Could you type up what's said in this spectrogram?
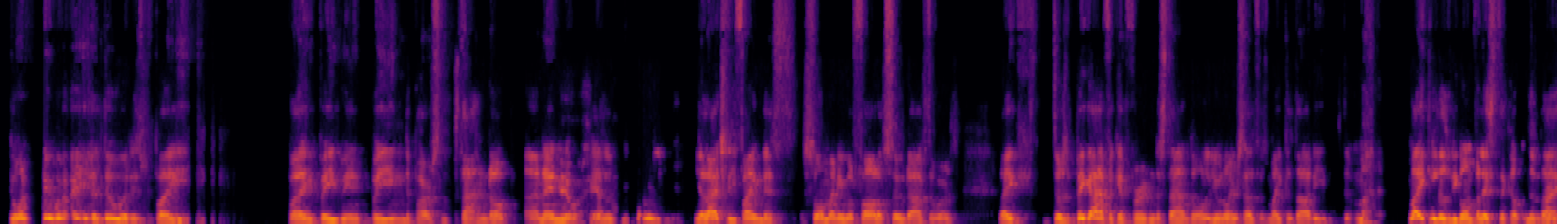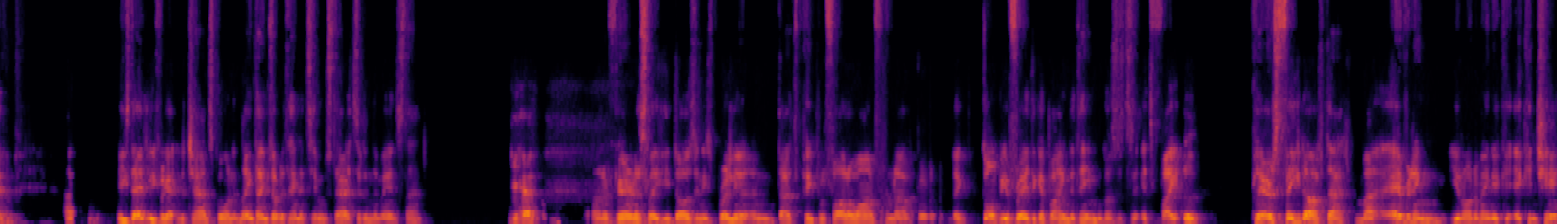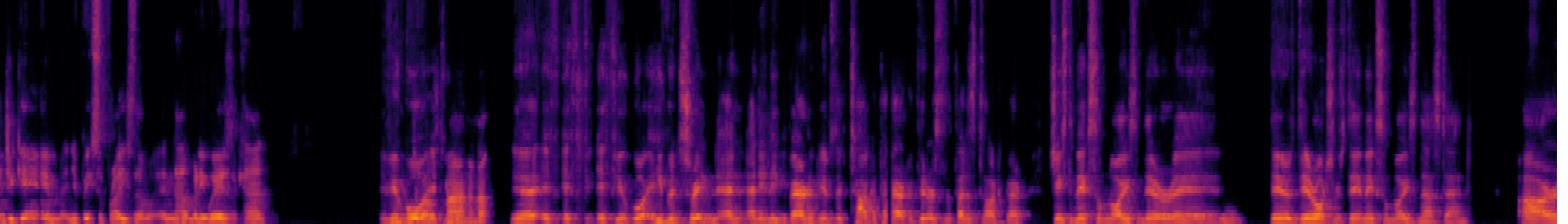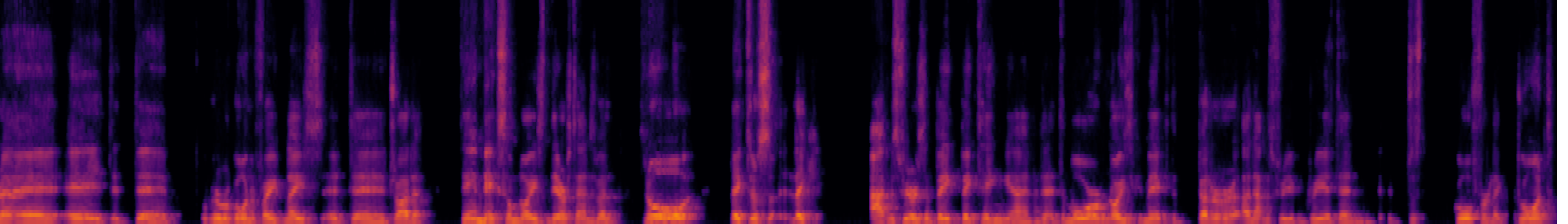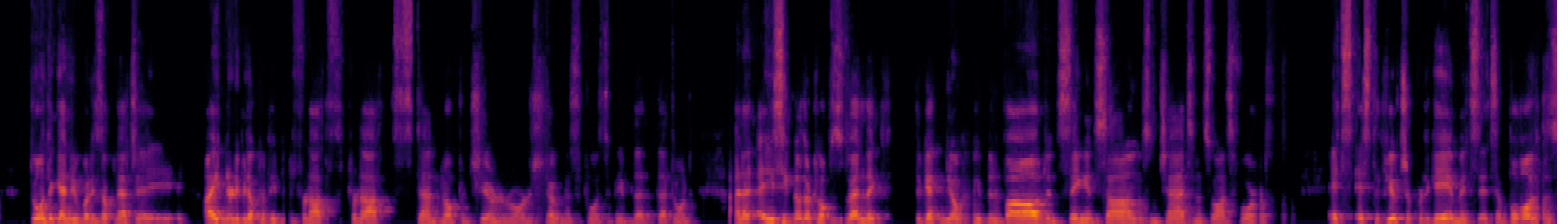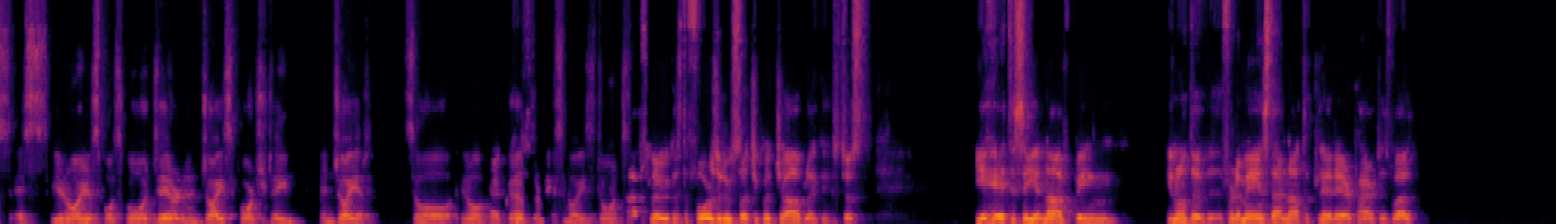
the only way you'll do it is by by being being the person to stand up, and then it, yeah. it'll you'll actually find that so many will follow suit afterwards. Like there's a big advocate for it in the stand, Donal. You know yourself as Michael Doddy. Michael does be going ballistic up in the back. Brilliant. He's deadly for getting the chance going. And nine times out of ten, it's him who starts it in the main stand. Yeah, And in fairness, like he does, and he's brilliant, and that's people follow on from that. But like, don't be afraid to get behind the team because it's it's vital. Players feed off that. Everything, you know what I mean. It, it can change a game, and you'd be surprised in in how many ways it can. If you go, Trust if you, man, isn't it? Yeah, if if if you go even straight and any League of Ireland games, like Tolka Park, if there's the fellas in Tolka Park, they used to make some noise in their uh, Yeah. their their ushers. They make some noise in that stand. Or uh, uh, the, where we're going on Friday night at uh, Drogheda, they make some noise in their stand as well. You know, like there's like atmosphere is a big big thing, and the more noise you can make, the better an atmosphere you can create. Then just go for it. Like don't don't think anybody's looking at you. I'd nearly be looking at people for not for not standing up and cheering and roaring and shouting as opposed to people that, that don't. And uh, you see in other clubs as well, like they're getting young people involved and singing songs and chanting and so on and so forth. It's it's the future for the game. It's it's a buzz. It's you know you're supposed to go there and enjoy support your team, enjoy it. So you know, Yeah, go out there make some noise. Don't. Absolutely, because the Forza do such a good job. Like it's just you hate to see it not being, you know, the for the main stand not to play their part as well.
